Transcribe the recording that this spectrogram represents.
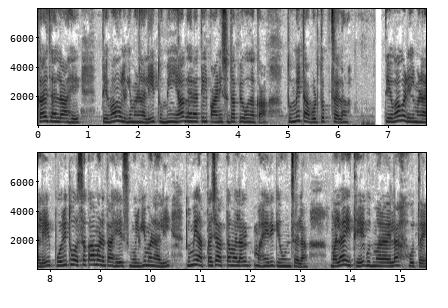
काय झालं आहे? तेव्हा मुलगी म्हणाली तुम्ही या घरातील पाणीसुद्धा पिऊ नका. तुम्ही ताबडतोब चला. तेव्हा वडील म्हणाले पोरी तू असं का म्हणत आहेस? मुलगी म्हणाली तुम्ही आत्ताच्या आत्ता मला माहेरी घेऊन चला. मला इथे गुदमरायला होतंय.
